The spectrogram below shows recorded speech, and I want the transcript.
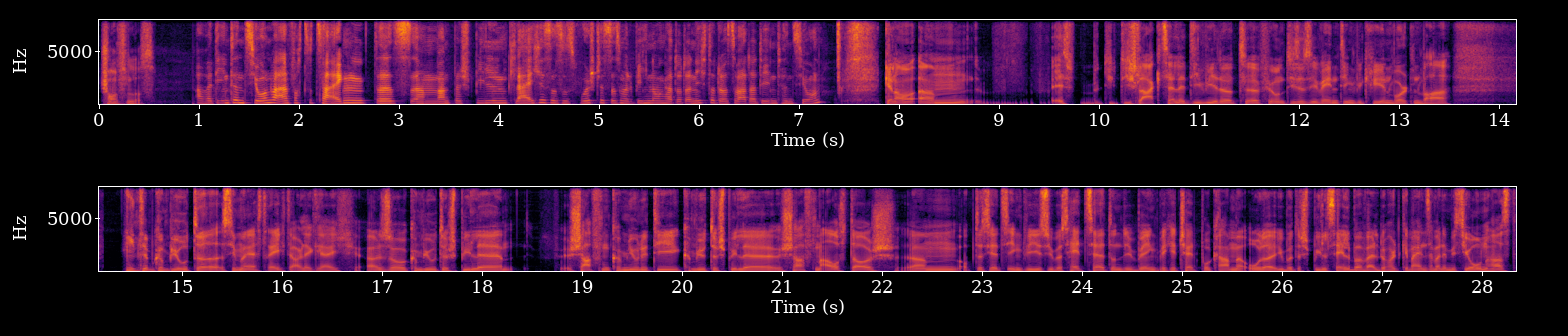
Chancenlos. Aber die Intention war einfach zu zeigen, dass ähm, man bei Spielen gleich ist, also es wurscht ist, dass man eine Behinderung hat oder nicht, oder was war da die Intention? Genau, ähm, es, die, die, Schlagzeile, die wir dort äh, für dieses Event irgendwie kreieren wollten, war, hinter dem Computer sind wir erst recht alle gleich. Also Computerspiele schaffen Community, Computerspiele schaffen Austausch, ähm, ob das jetzt irgendwie ist übers Headset und über irgendwelche Chatprogramme oder über das Spiel selber, weil du halt gemeinsam eine Mission hast.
